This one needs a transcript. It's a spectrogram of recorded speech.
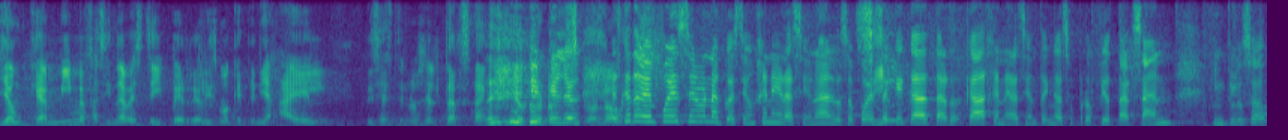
Y aunque a mí me fascinaba este hiperrealismo que tenía, a él decía, este no es el Tarzán que yo Que yo- conozco, ¿no? Es que también puede ser una cuestión generacional, o sea, puede Sí. ser que cada, cada generación tenga su propio Tarzán, incluso,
